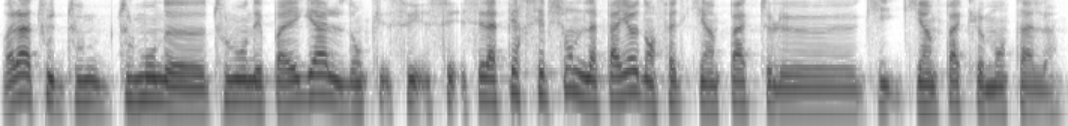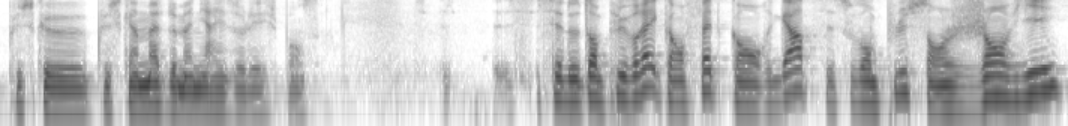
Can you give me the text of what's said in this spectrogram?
Voilà, tout, le monde, tout le monde n'est pas égal. Donc c'est la perception de la période en fait qui impacte le, qui impacte le mental plus que plus qu'un match de manière isolée, je pense. C'est d'autant plus vrai qu'en fait, quand on regarde, c'est souvent plus en janvier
